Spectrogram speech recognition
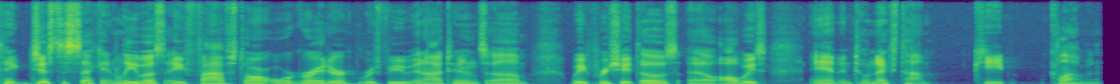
take just a second and leave us a five star or greater review in iTunes. Um, we appreciate those uh, always. And until next time, keep climbing.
